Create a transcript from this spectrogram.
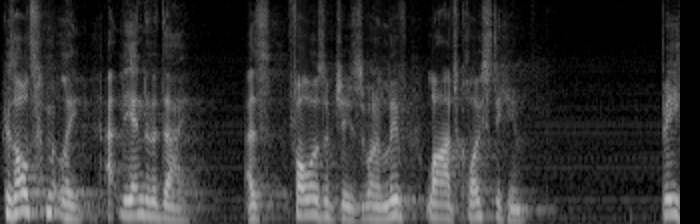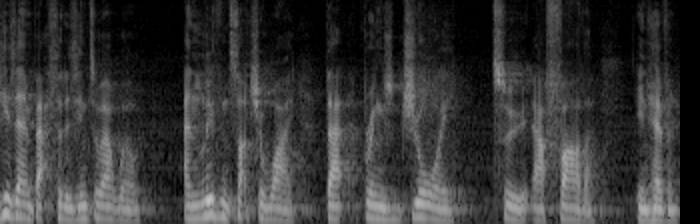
Because ultimately, at the end of the day, as followers of Jesus, we want to live lives close to Him, be His ambassadors into our world, and live in such a way that brings joy to our Father in heaven.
